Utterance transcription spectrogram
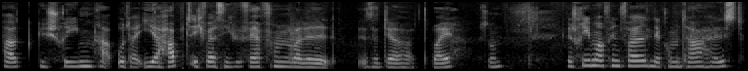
hat geschrieben, oder ihr habt, ich weiß nicht wer von, weil ihr seid ja zwei, so, geschrieben auf jeden Fall. Der Kommentar heißt,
